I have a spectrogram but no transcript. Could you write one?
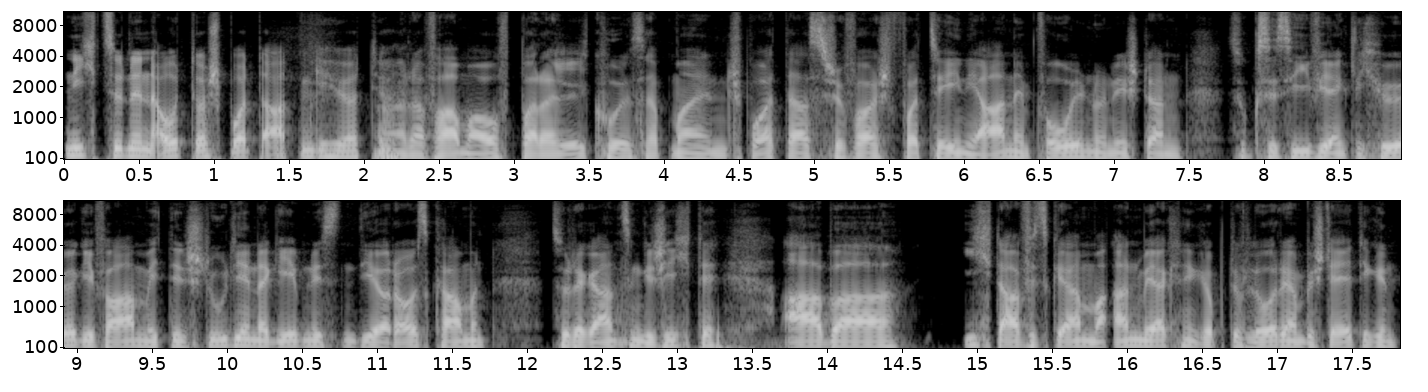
nicht zu den Outdoor-Sportarten gehört. Ja. ja. da fahren wir auf Parallelkurs, hat man einen Sportarzt schon fast vor zehn Jahren empfohlen und ist dann sukzessive eigentlich höher gefahren mit den Studienergebnissen, die herauskamen zu der ganzen Geschichte. Aber ich darf es gerne anmerken, ich glaube, der Florian bestätigen,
